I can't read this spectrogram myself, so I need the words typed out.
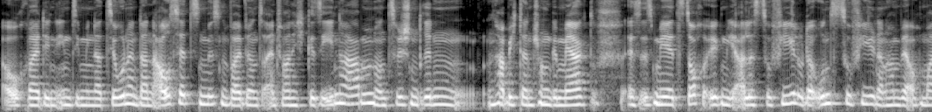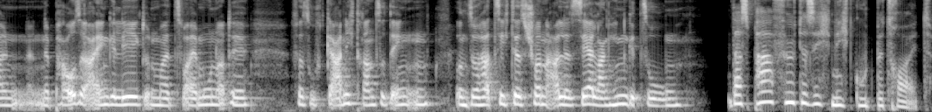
auch bei den Inseminationen dann aussetzen müssen, weil wir uns einfach nicht gesehen haben. Und zwischendrin habe ich dann schon gemerkt, es ist mir jetzt doch irgendwie alles zu viel oder uns zu viel. Dann haben wir auch mal eine Pause eingelegt und mal zwei Monate versucht, gar nicht dran zu denken. Und so hat sich das schon alles sehr lang hingezogen. Das Paar fühlte sich nicht gut betreut,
